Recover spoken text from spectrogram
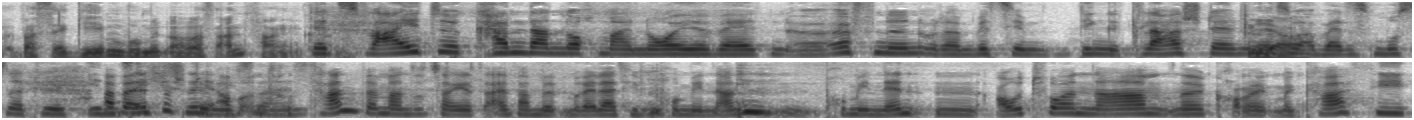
was ergeben, womit man was anfangen kann. Der zweite kann dann nochmal neue Welten eröffnen oder ein bisschen Dinge klarstellen oder ja. so, aber das muss natürlich in aber sich Aber ist es nicht auch sein. interessant, wenn man sozusagen jetzt einfach mit einem relativ prominenten, prominenten Autornamen, ne, Cormac McCarthy,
